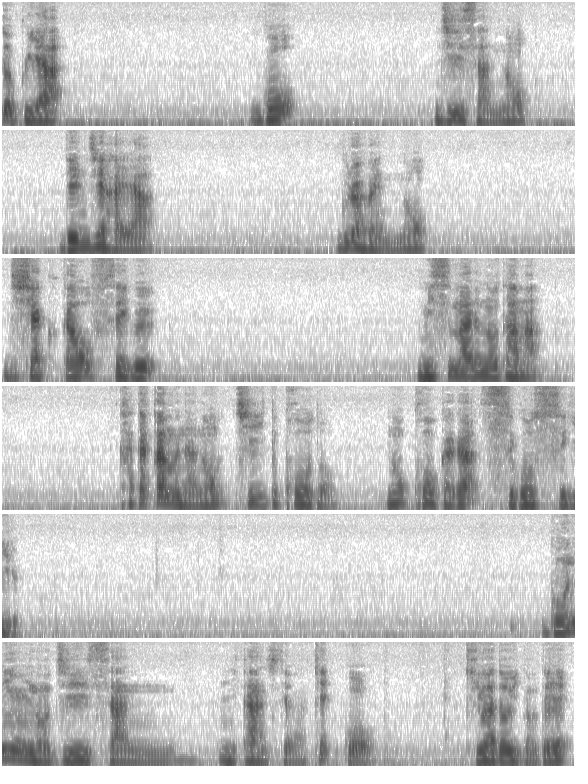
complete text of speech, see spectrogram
読や 5G さんの電磁波やグラフェンの磁石化を防ぐミスマルの玉カタカムナのチートコードの効果がすごすぎる。5人のじいさんに関しては結構際どいので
